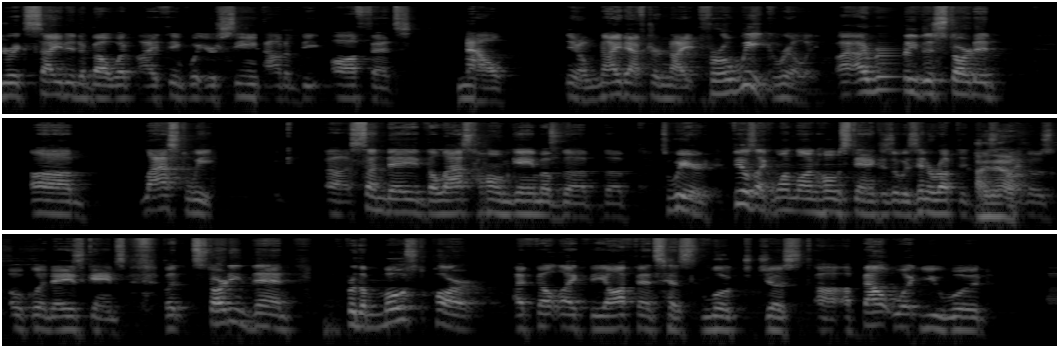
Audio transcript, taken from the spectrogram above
you're excited about what I think what you're seeing out of the offense now. You know, night after night for a week. Really, I, I really this started um, last week. Uh, Sunday, the last home game of the the. It's weird. It feels like one long homestand because it was interrupted just by those Oakland A's games. But starting then, for the most part, I felt like the offense has looked just uh, about what you would uh,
